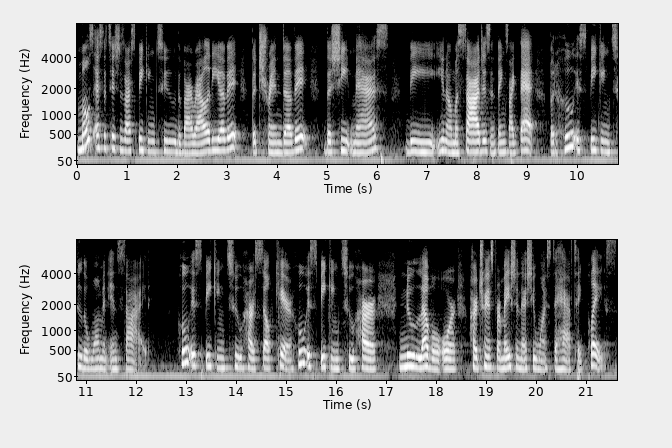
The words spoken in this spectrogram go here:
Most estheticians are speaking to the virality of it, the trend of it, the sheet masks, the, you know, massages and things like that. But who is speaking to the woman inside? Who is speaking to her self care? Who is speaking to her new level or her transformation that she wants to have take place?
